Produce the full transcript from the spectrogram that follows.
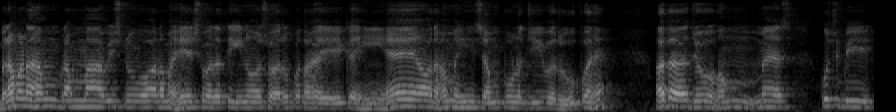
ब्रह्मण हम ब्रह्मा विष्णु और महेश्वर तीनों स्वरूपतः एक ही हैं और हम ही संपूर्ण जीव रूप हैं। अतः जो हम में कुछ भी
